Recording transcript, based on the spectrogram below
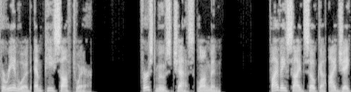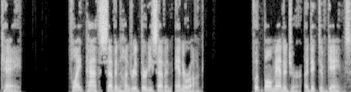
Firienwood MP Software. First Moves Chess Longman. 5A Side Soccer IJK Flight Path 737 Anirog. Football Manager Addictive Games.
